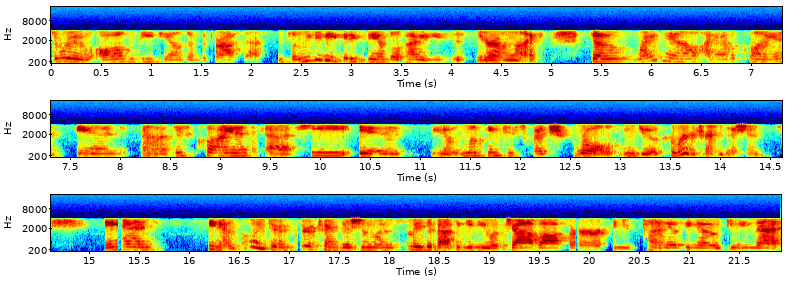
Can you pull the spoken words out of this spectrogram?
through all the details of the process. And so let me give you a good example of how you use this in your own life. So right now, I have a client, and uh, this client uh, he is you know looking to switch roles and do a career transition. And you know, going through a career transition when somebody's about to give you a job offer and you're kind of, you know, doing that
